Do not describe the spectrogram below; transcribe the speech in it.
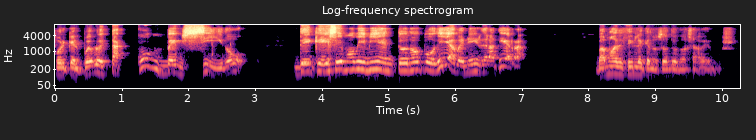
porque el pueblo está convencido de que ese movimiento no podía venir de la tierra. Vamos a decirle que nosotros no sabemos.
